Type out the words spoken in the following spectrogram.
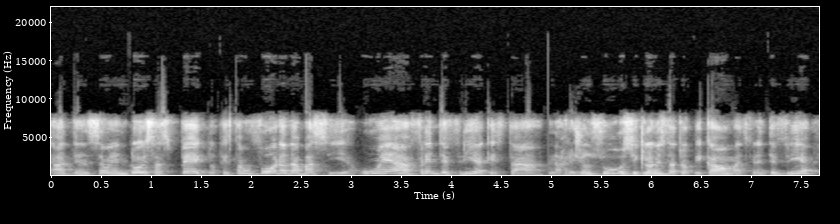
a atenção em dois aspectos que estão fora da bacia. Um é a frente fria que está na região sul, o ciclone está tropical, mas frente fria,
